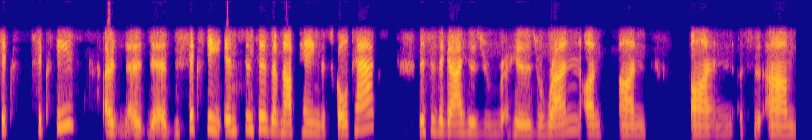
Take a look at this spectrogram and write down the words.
six sixties. Uh, uh, the 60 instances of not paying the school tax this is a guy who's who's run on on on um,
